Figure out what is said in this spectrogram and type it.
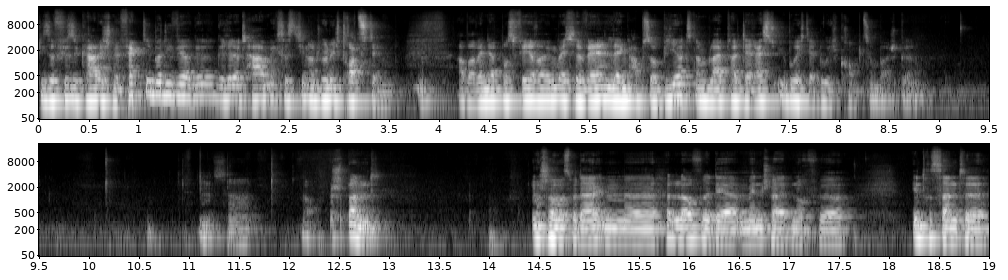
Diese physikalischen Effekte, über die wir ge- geredet haben, existieren natürlich trotzdem. Aber wenn die Atmosphäre irgendwelche Wellenlängen absorbiert, dann bleibt halt der Rest übrig, der durchkommt zum Beispiel. Ist ja Ja. spannend. Mal schauen, was wir da im äh, Laufe der Menschheit noch für interessante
